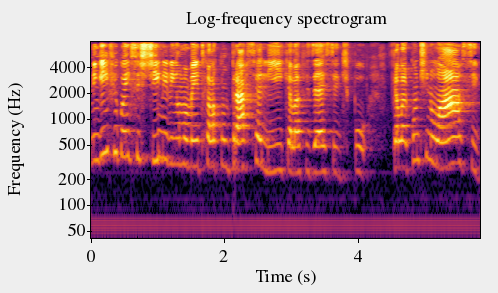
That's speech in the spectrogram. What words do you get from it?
Ninguém ficou insistindo em nenhum momento que ela comprasse ali, que ela fizesse, tipo, que ela continuasse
